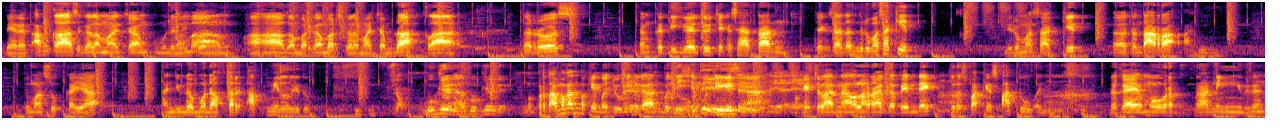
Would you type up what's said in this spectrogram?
deret angka segala macam, kemudian hitung ah, gambar-gambar segala macam, dah kelar. Terus yang ketiga itu cek kesehatan, cek kesehatan di rumah sakit, di rumah sakit eh, tentara anjing itu masuk kayak anjing udah mau daftar akmil gitu. bugil nggak bugil nggak Pertama kan pakai baju ini kan, baju Putih, putih, putih, ya, iya, iya. pakai celana olahraga pendek, terus pakai sepatu anjing. Udah kayak mau running gitu kan.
